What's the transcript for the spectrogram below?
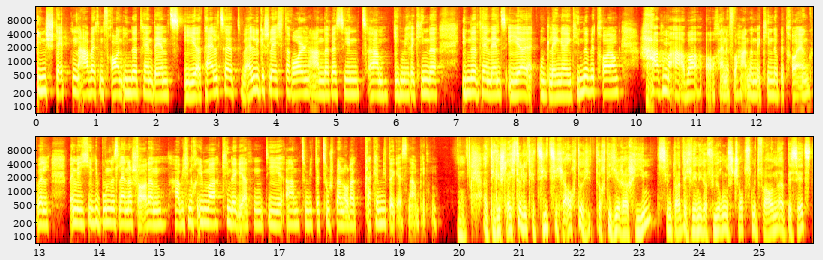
in Städten arbeiten Frauen in der Tendenz eher Teilzeit, weil die Geschlechterrollen andere sind, ähm, geben ihre Kinder in der Tendenz eher und länger in Kinderbetreuung, haben aber auch eine vorhandene Kinderbetreuung, weil wenn ich in die Bundesländer schaue, dann habe ich noch immer Kindergärten, die ähm, zum Mittag zusperren oder gar kein Mittagessen anbieten. Die Geschlechterlücke zieht sich auch durch, durch, die Hierarchien. Es sind deutlich weniger Führungsjobs mit Frauen äh, besetzt.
